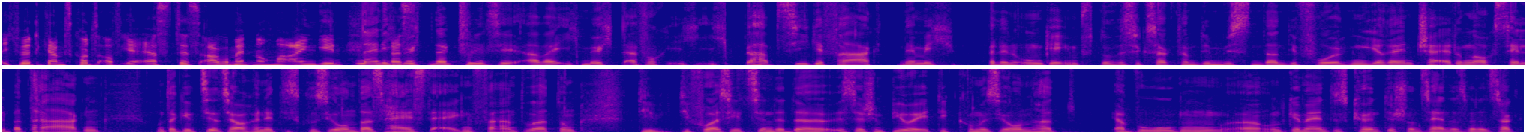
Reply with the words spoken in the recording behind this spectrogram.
ich würde ganz kurz auf Ihr erstes Argument noch mal eingehen. Nein, ich möchte, na, entschuldigen Sie, aber ich möchte einfach, ich, ich habe Sie gefragt, nämlich bei den Ungeimpften, wo Sie gesagt haben, die müssen dann die Folgen ihrer Entscheidung auch selber tragen. Und da gibt es jetzt auch eine Diskussion, was heißt Eigenverantwortung. Die, die Vorsitzende der österreichischen Bioethikkommission hat erwogen äh, und gemeint, es könnte schon sein, dass man dann sagt,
